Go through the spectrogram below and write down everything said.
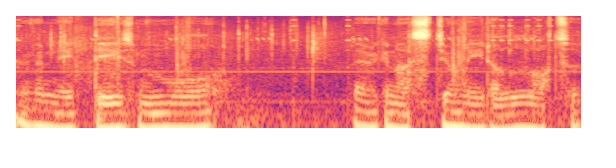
I'm going to need these more. There again, I still need a lot of...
